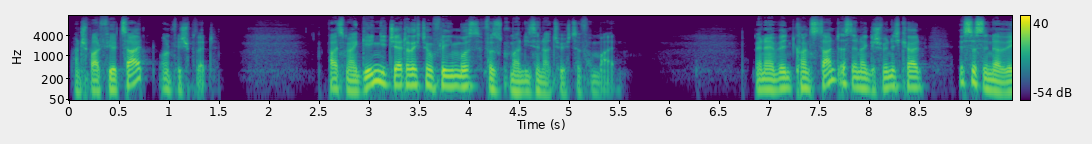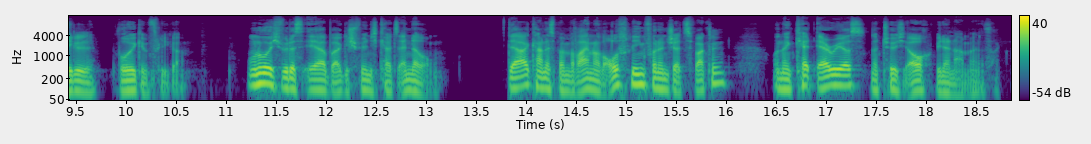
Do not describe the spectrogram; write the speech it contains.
Man spart viel Zeit und viel Sprit. Falls man gegen die Jetrichtung fliegen muss, versucht man diese natürlich zu vermeiden. Wenn ein Wind konstant ist in der Geschwindigkeit, ist es in der Regel ruhig im Flieger. Unruhig wird es eher bei Geschwindigkeitsänderungen. Da kann es beim Rein- und Ausfliegen von den Jets wackeln und in Cat Areas natürlich auch, wie der Name sagt.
